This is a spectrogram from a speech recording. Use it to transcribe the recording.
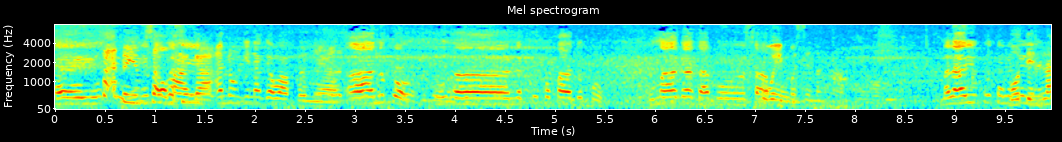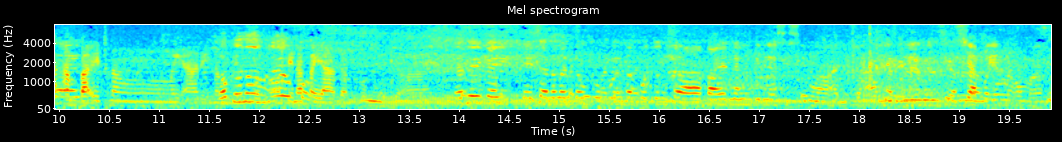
Ay, Paano yung sa po kasi, umaga? Anong ginagawa po niya? ah, ano po, uh, nagpupapado po. Umaga tapos sa Uwi po siya ng hapon. Malayo po talaga. Buti yung lang ang bait ng may-ari ng Opo, ma'am. no? Opo. Pinapayagan po. Kasi kay, kaysa naman daw pupunta po doon sa bayan ng Binasis yung mga ano Siya po yung naumano.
